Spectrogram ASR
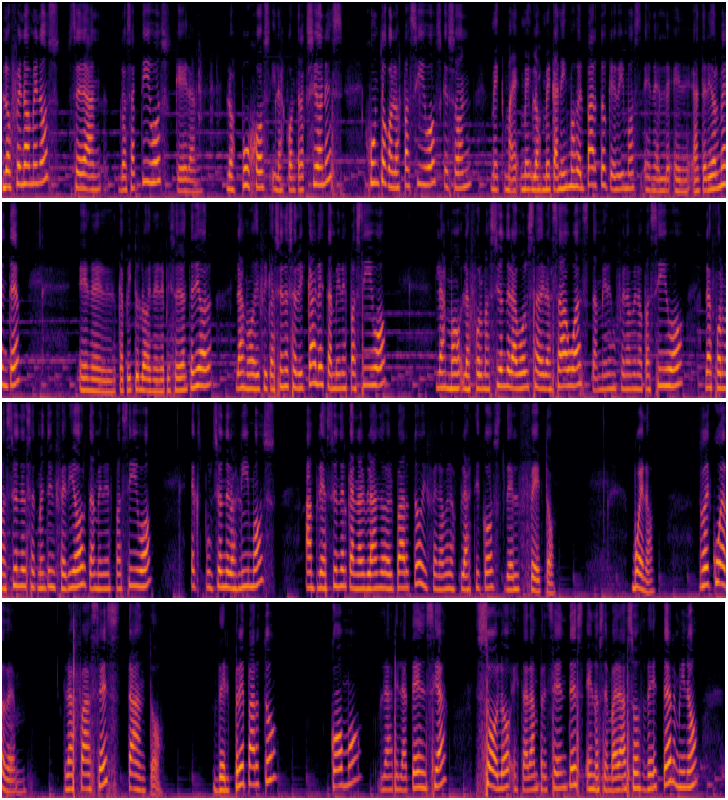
Los fenómenos se dan los activos, que eran los pujos y las contracciones, junto con los pasivos, que son los mecanismos del parto que vimos anteriormente, en el capítulo, en el episodio anterior. Las modificaciones cervicales también es pasivo. la formación de la bolsa de las aguas también es un fenómeno pasivo. La formación del segmento inferior también es pasivo. Expulsión de los limos ampliación del canal blando del parto y fenómenos plásticos del feto. Bueno, recuerden las fases tanto del preparto como las de latencia solo estarán presentes en los embarazos de término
